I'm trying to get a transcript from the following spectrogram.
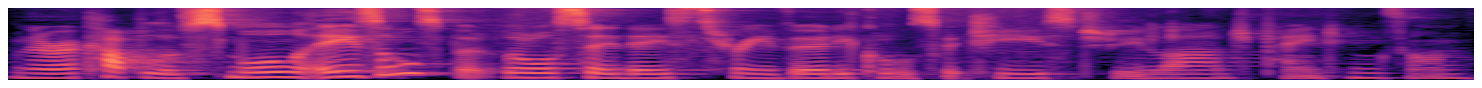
And there are a couple of smaller easels, but also these three verticals, which he used to do large paintings on.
